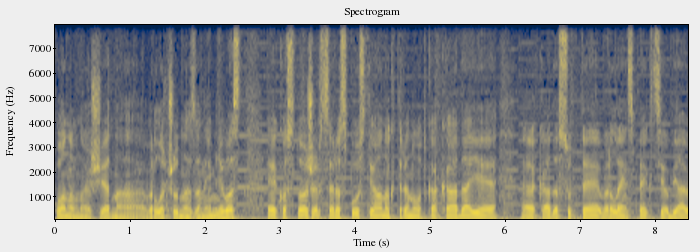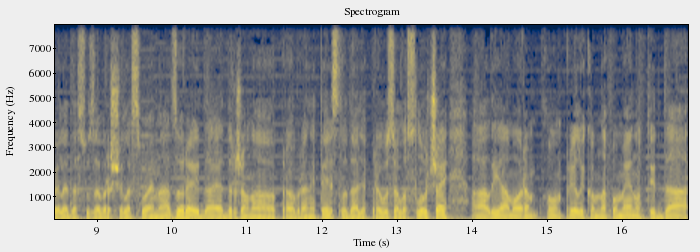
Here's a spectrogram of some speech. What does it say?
ponovno još jedna vrlo čudna zanimljivost. Eko stožar se raspustio onog trenutka kada je e, kada su te vrle inspekcije objavile da su završile svoje nadzore i da je državno pravobraniteljstvo dalje preuzelo slučaj, ali ja moram ovom prilikom napomenuti da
